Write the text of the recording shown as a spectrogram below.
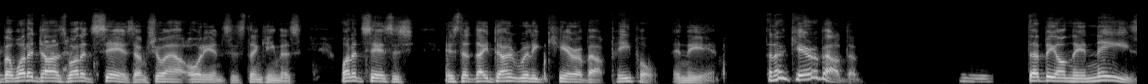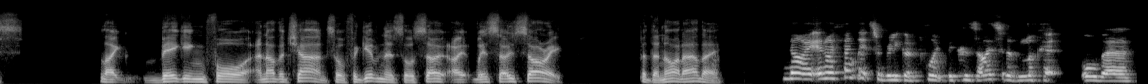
but what it does, what it says, I'm sure our audience is thinking this. What it says is is that they don't really care about people in the end. They don't care about them. Mm. They'd be on their knees, like begging for another chance or forgiveness or so. I, we're so sorry but they're not, are they? No, and I think that's a really good point because I sort of look at all the,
